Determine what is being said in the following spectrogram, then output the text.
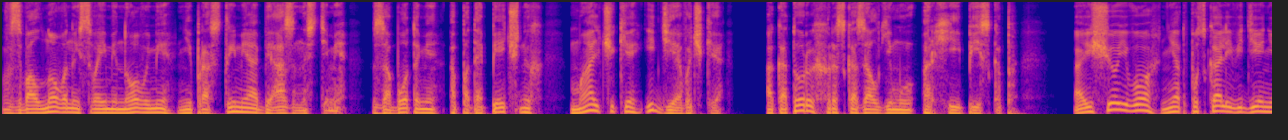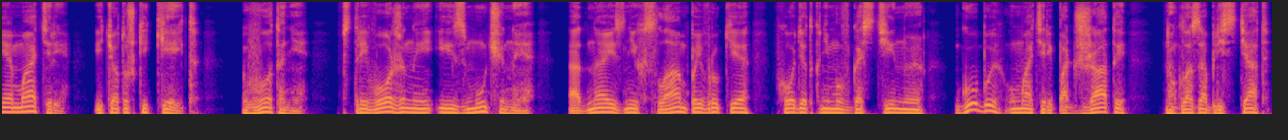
взволнованной своими новыми непростыми обязанностями, заботами о подопечных, мальчике и девочке, о которых рассказал ему архиепископ. А еще его не отпускали видения матери и тетушки Кейт. Вот они, встревоженные и измученные. Одна из них с лампой в руке входит к нему в гостиную, губы у матери поджаты, но глаза блестят,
